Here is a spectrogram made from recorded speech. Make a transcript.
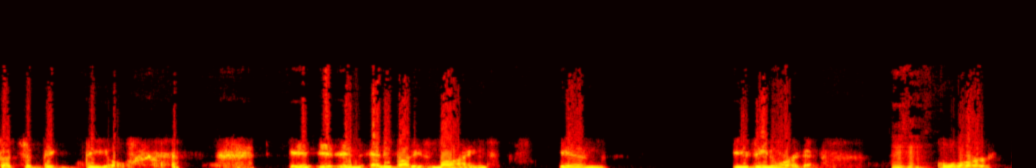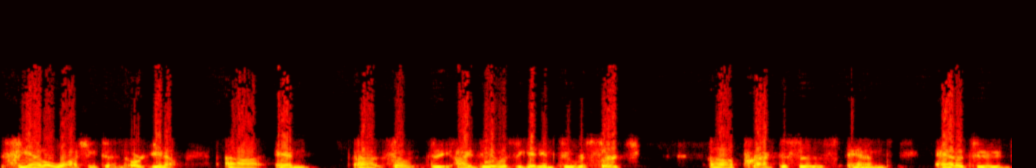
such a big deal in, in, anybody's mind in Eugene, Oregon, mm-hmm. or Seattle, Washington, or, you know, uh, and uh, so the idea was to get him to research uh, practices and attitudes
